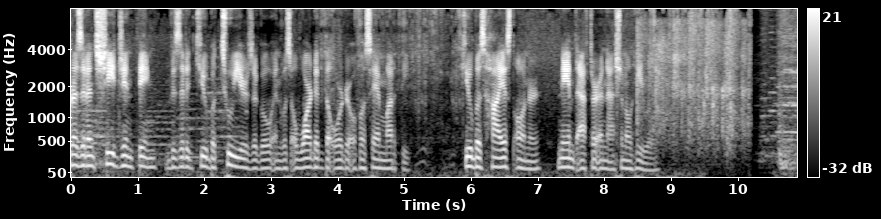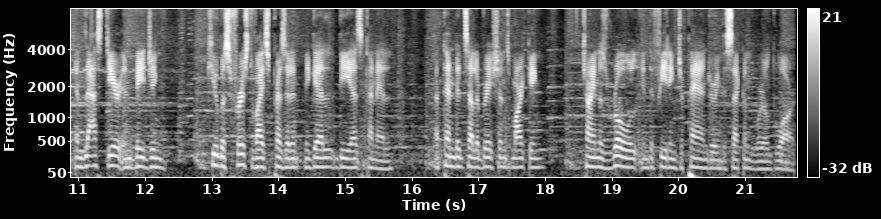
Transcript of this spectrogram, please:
President Xi Jinping visited Cuba two years ago and was awarded the Order of Jose Marti, Cuba's highest honor, named after a national hero. And last year in Beijing, Cuba's first Vice President Miguel Diaz-Canel attended celebrations marking China's role in defeating Japan during the Second World War.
